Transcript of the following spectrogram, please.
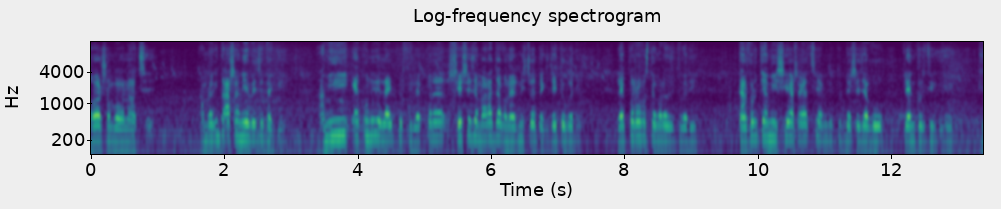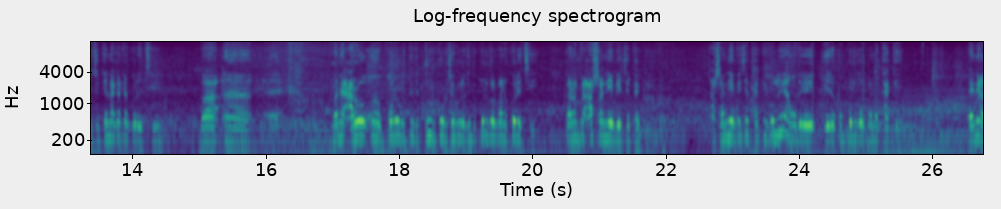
হওয়ার সম্ভাবনা আছে। আমরা কিন্তু আশা নিয়ে বেঁচে থাকি। আমি এখন এই যে লাইভ করছি লাইভ করার শেষে যে মারা যাব না, এর নিশ্চয় থাকি, যাইতে পারি। লাইভ করার অবস্থায় মারা যেতে পারি। তারপর কি আমি সে আশায় আছি, আমি কিন্তু দেশে যাব প্ল্যান করেছি কিছু কেনাকাটা করেছি বা মানে আরও পরবর্তীতে ট্যুর করে সেগুলো কিন্তু পরিকল্পনা করেছি। কারণ আমরা আশা নিয়ে বেঁচে থাকি। আশা নিয়ে বেঁচে থাকি বলেই আমাদের এরকম পরিকল্পনা থাকে। তাই না?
